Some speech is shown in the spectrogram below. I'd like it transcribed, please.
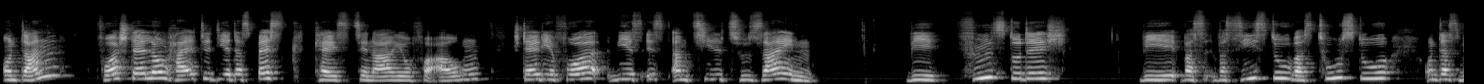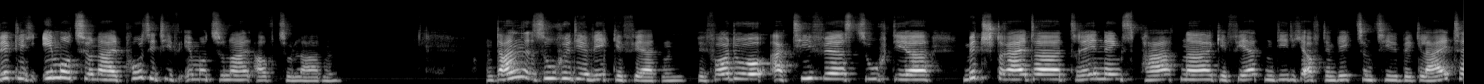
Und dann Vorstellung, halte dir das Best-Case-Szenario vor Augen. Stell dir vor, wie es ist, am Ziel zu sein. Wie fühlst du dich? Wie, was, was siehst du? Was tust du? Und das wirklich emotional, positiv emotional aufzuladen. Und dann suche dir Weggefährten. Bevor du aktiv wirst, such dir Mitstreiter, Trainingspartner, Gefährten, die dich auf dem Weg zum Ziel begleiten.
